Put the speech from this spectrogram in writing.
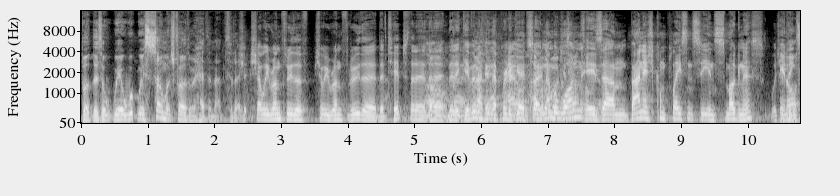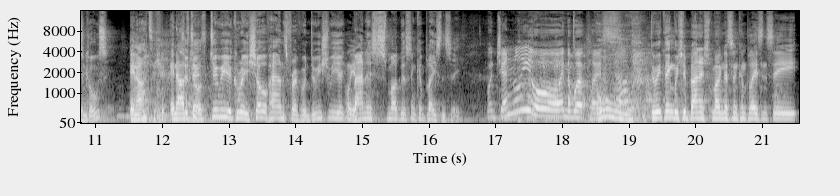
but there's a we're we're so much further ahead than that today. Shall we run through the Shall we run through the, the tips that are that, are, Oh, that are man, given? I think they're pretty I'll- good. So I'm number one is um, banish complacency and smugness, which in I think articles. in, artic- in So articles. do, do we agree? Show of hands for everyone. Do we should we yeah. banish smugness and complacency? Well, generally or in the workplace. do we think we should banish smugness and complacency?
